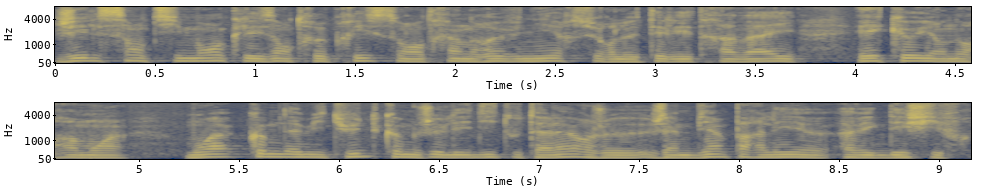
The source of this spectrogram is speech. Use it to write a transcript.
j'ai le sentiment que les entreprises sont en train de revenir sur le télétravail et qu'il y en aura moins. Moi, comme d'habitude, comme je l'ai dit tout à l'heure, j'aime bien parler euh, avec des chiffres.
